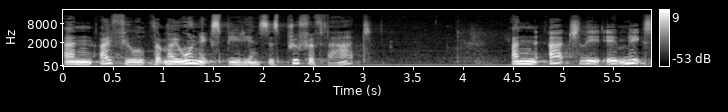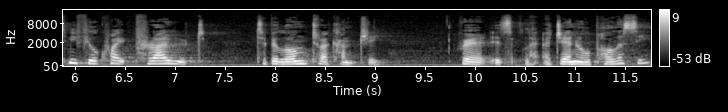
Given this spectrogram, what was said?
And I feel that my own experience is proof of that. And actually, it makes me feel quite proud to belong to a country where it's a general policy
